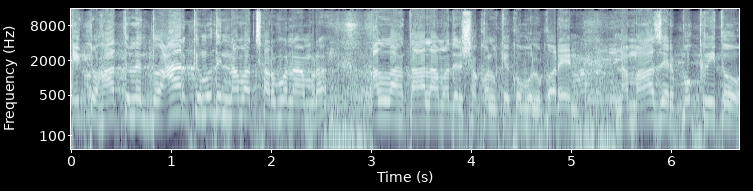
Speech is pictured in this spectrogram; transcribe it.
একটু হাত তুলেন তো আর কোনোদিন নামাজ ছাড়বো না আমরা। আল্লাহ তাআলা আমাদের সকলকে কবুল করেন। নামাজের প্রকৃত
